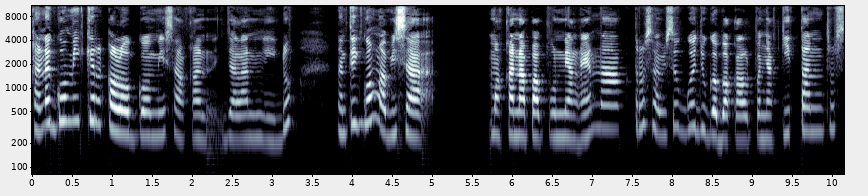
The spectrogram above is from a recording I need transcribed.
Karena gue mikir kalau gue misalkan jalan hidup nanti gue nggak bisa makan apa pun yang enak. Terus habis itu gue juga bakal penyakitan. Terus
